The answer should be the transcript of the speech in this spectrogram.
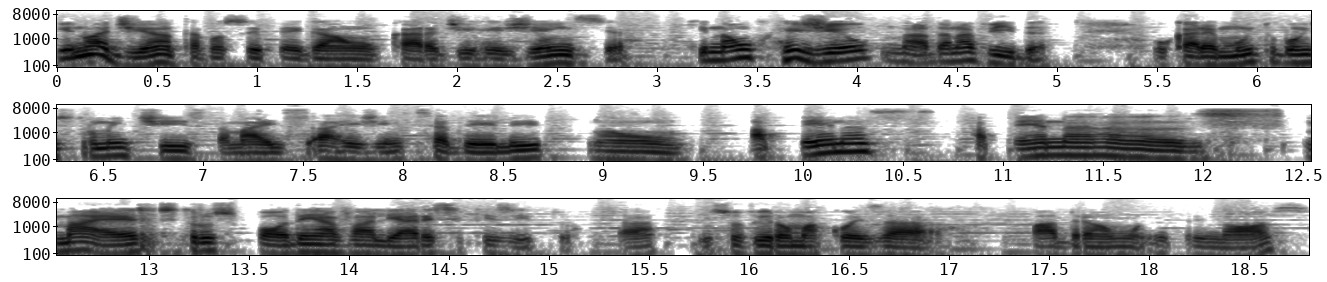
E não adianta você pegar um cara de regência que não regeu nada na vida. O cara é muito bom instrumentista, mas a regência dele não apenas apenas maestros podem avaliar esse quesito, tá? Isso virou uma coisa padrão entre nós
